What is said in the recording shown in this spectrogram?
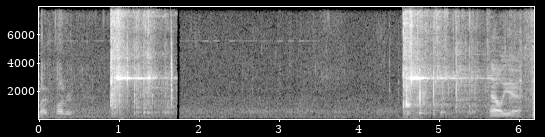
My putter. Hell yeah.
